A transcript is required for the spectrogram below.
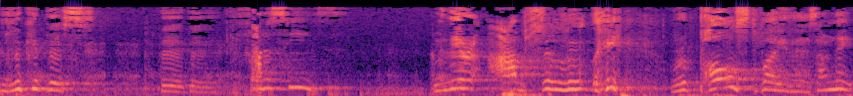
look at this. The, the, the Pharisees. I mean, they're absolutely repulsed by this, aren't they?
